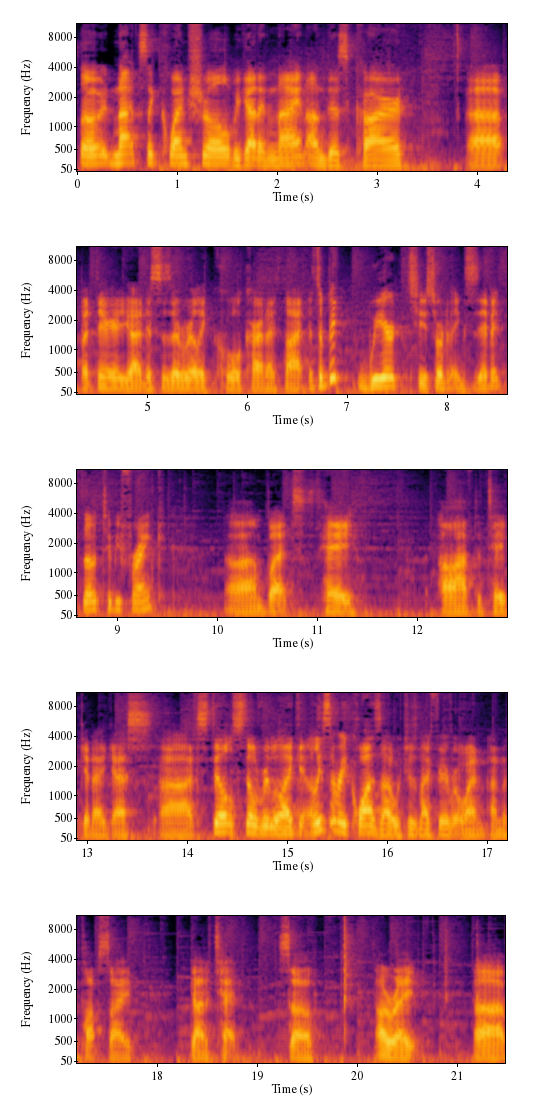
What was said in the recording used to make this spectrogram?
So not sequential. We got a 9 on this card. Uh, but there you go. This is a really cool card, I thought. It's a bit weird to sort of exhibit, though, to be frank. Um, but hey, I'll have to take it, I guess. Uh, still, still really like it. At least the Rayquaza, which is my favorite one on the top side, got a 10. So, all right. Uh,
